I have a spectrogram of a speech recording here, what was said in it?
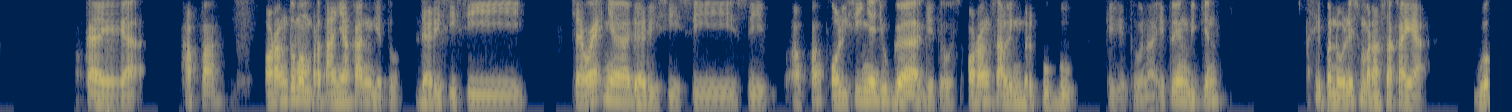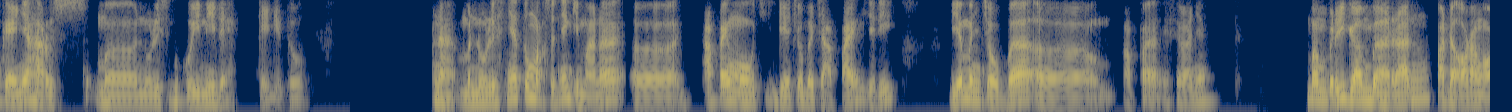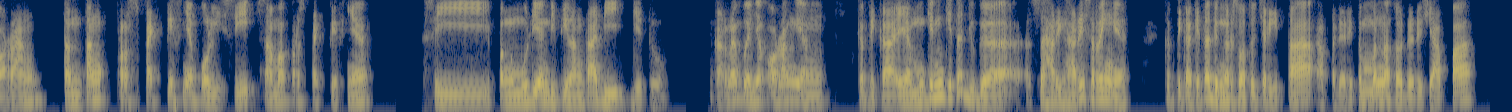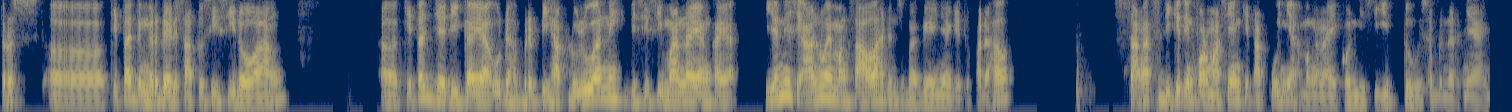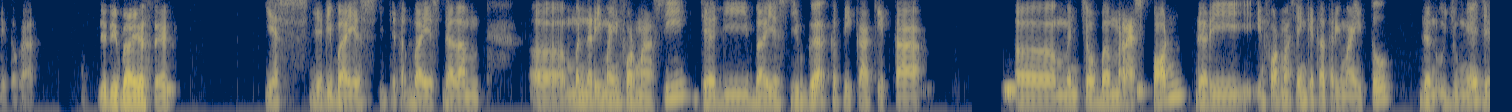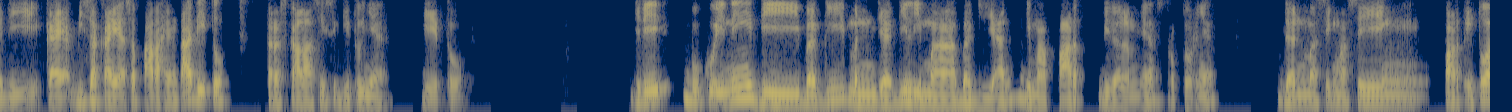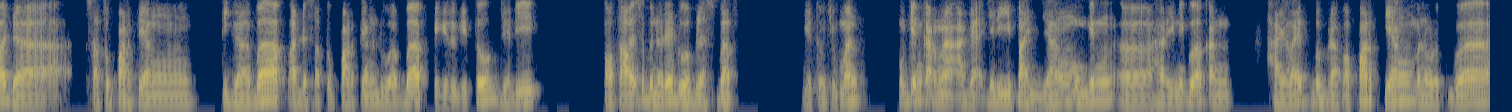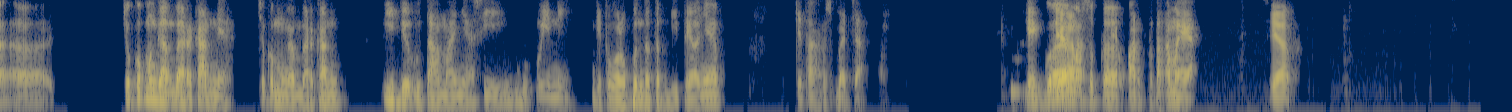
kayak apa orang tuh mempertanyakan gitu dari sisi ceweknya dari sisi si apa polisinya juga gitu orang saling berkubu kayak gitu nah itu yang bikin si penulis merasa kayak gue kayaknya harus menulis buku ini deh kayak gitu. Nah menulisnya tuh maksudnya gimana? eh, apa yang mau dia coba capai? Jadi dia mencoba eh, apa istilahnya memberi gambaran pada orang-orang tentang perspektifnya polisi sama perspektifnya si pengemudi yang ditilang tadi gitu. Karena banyak orang yang ketika ya mungkin kita juga sehari-hari sering ya ketika kita dengar suatu cerita apa dari temen atau dari siapa terus eh, kita dengar dari satu sisi doang eh, kita jadi kayak udah berpihak duluan nih di sisi mana yang kayak iya nih si Anu emang salah dan sebagainya gitu padahal sangat sedikit informasi yang kita punya mengenai kondisi itu sebenarnya gitu kan Jadi bias ya. Yes jadi bias kita bias dalam eh, menerima informasi jadi bias juga ketika kita eh, mencoba merespon dari informasi yang kita terima itu dan ujungnya jadi kayak bisa kayak separah yang tadi tuh tereskalasi segitunya gitu. Jadi buku ini dibagi menjadi lima bagian lima part di dalamnya strukturnya. Dan masing-masing part itu ada satu part yang tiga bab, ada satu part yang dua bab, kayak gitu-gitu. Jadi totalnya sebenarnya 12 bab gitu. Cuman mungkin karena agak jadi panjang, mungkin eh, hari ini gue akan highlight beberapa part yang menurut gue eh, cukup menggambarkan ya, cukup menggambarkan ide utamanya si buku ini gitu. Walaupun tetap detailnya kita harus baca. Oke, gue Siap. masuk ke part pertama ya. Siap.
